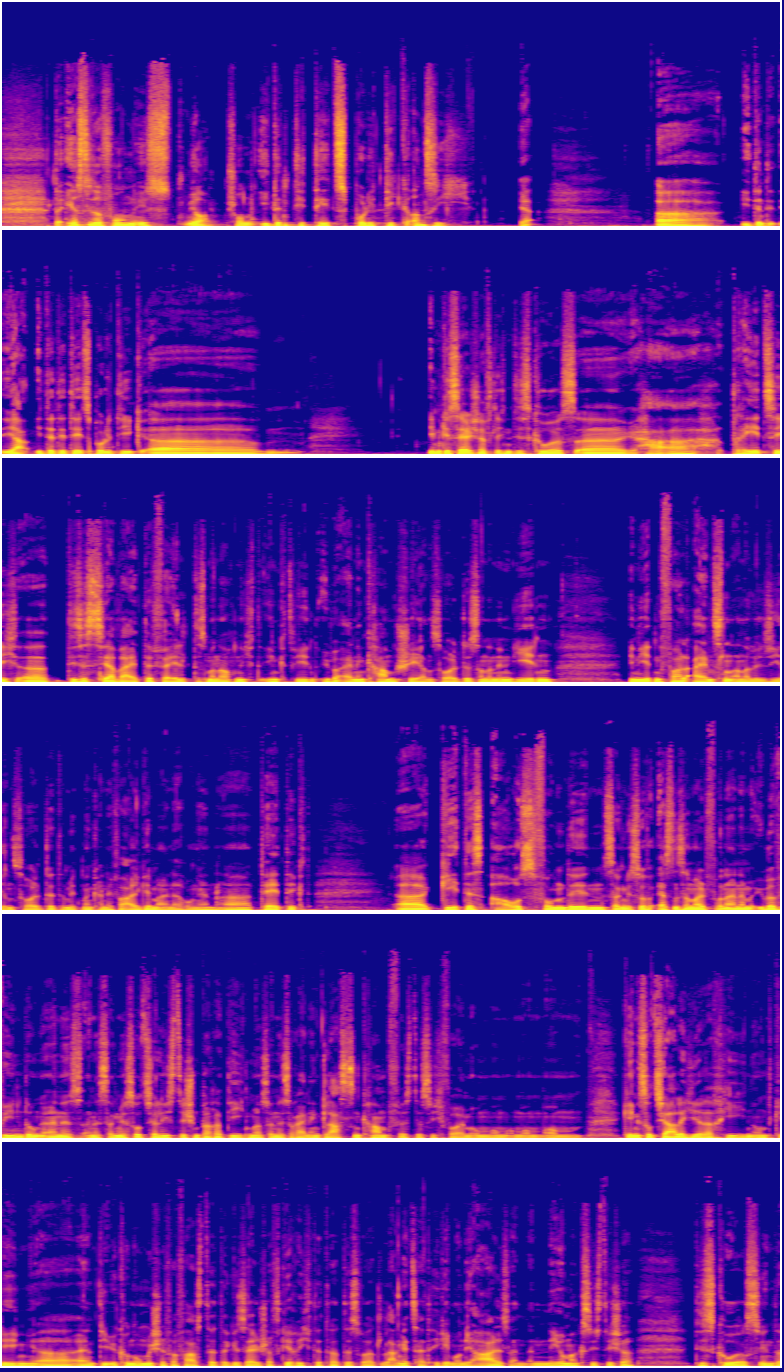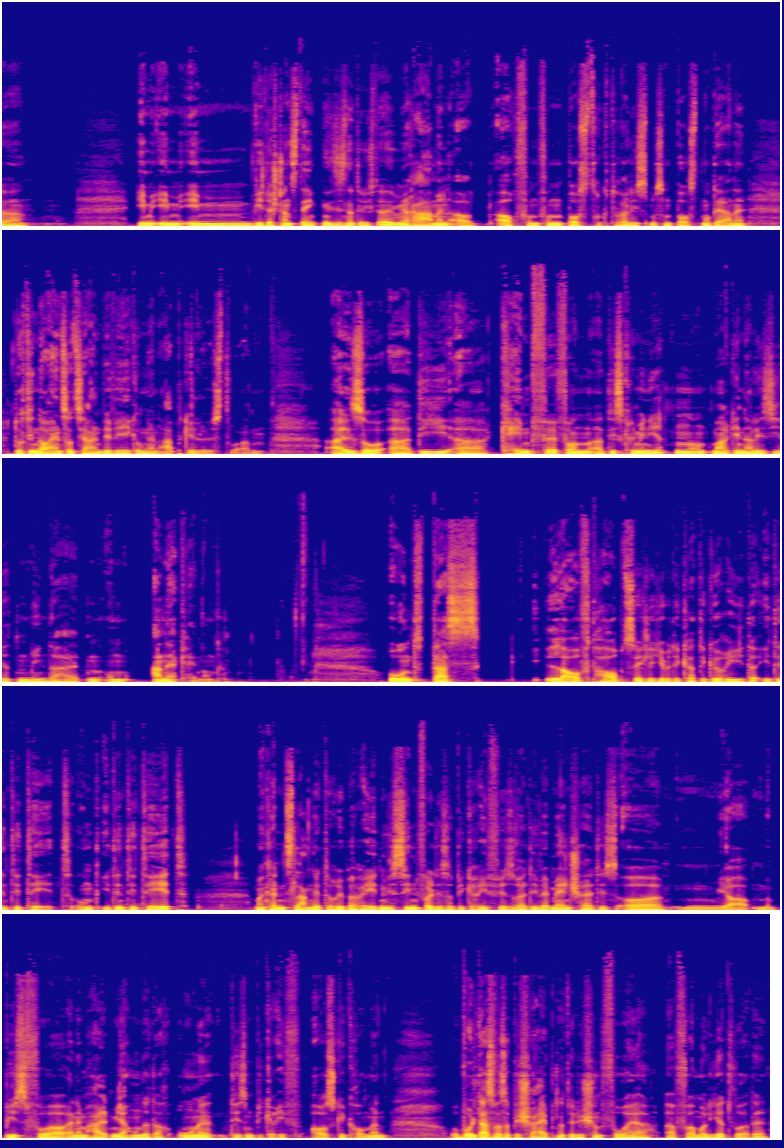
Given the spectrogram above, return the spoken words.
Der erste davon ist ja schon Identitätspolitik an sich. Ja. Äh, Ident ja, Identitätspolitik äh, im gesellschaftlichen Diskurs äh, dreht sich äh, dieses sehr weite Feld, das man auch nicht irgendwie über einen Kamm scheren sollte, sondern in jeden in jedem Fall einzeln analysieren sollte, damit man keine Verallgemeinerungen äh, tätigt äh, geht es aus von den, sagen wir so, erstens einmal von einer Überwindung eines, eines sagen wir, sozialistischen Paradigmas, eines reinen Klassenkampfes, das sich vor allem um, um, um, um gegen soziale Hierarchien und gegen äh, die ökonomische Verfasstheit der Gesellschaft gerichtet hat. Das war lange Zeit hegemonial, ein, ein neomarxistischer Diskurs in der im, im, im Widerstandsdenken ist es natürlich im Rahmen auch von, von Poststrukturalismus und Postmoderne durch die neuen sozialen Bewegungen abgelöst worden. Also äh, die äh, Kämpfe von äh, diskriminierten und marginalisierten Minderheiten um Anerkennung. Und das läuft hauptsächlich über die Kategorie der Identität. Und Identität man kann jetzt lange darüber reden, wie sinnvoll dieser Begriff ist, weil die Menschheit ist äh, ja, bis vor einem halben Jahrhundert auch ohne diesen Begriff ausgekommen, obwohl das, was er beschreibt, natürlich schon vorher äh, formuliert wurde.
